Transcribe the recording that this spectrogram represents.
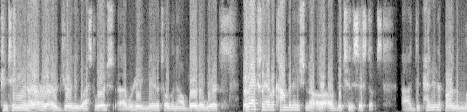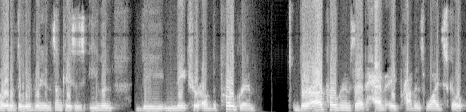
continuing our, our, our journey westward, uh, we're hitting Manitoba and Alberta, where they actually have a combination of, of the two systems. Uh, depending upon the mode of delivery, and in some cases even the nature of the program, there are programs that have a province-wide scope,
